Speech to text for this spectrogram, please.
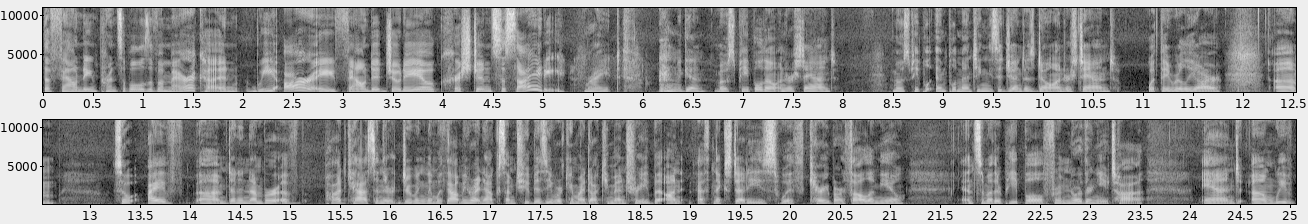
the founding principles of America. And we are a founded Judeo Christian society. Right. Again, most people don't understand. Most people implementing these agendas don't understand what they really are. Um, so I've um, done a number of podcasts, and they're doing them without me right now because I'm too busy working my documentary, but on ethnic studies with Carrie Bartholomew and some other people from northern Utah. And um, we've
